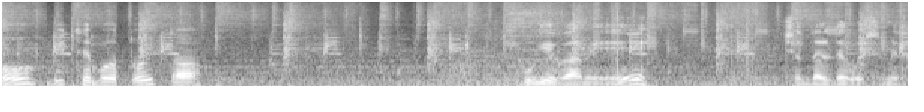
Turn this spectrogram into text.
어? 밑에 뭐 또 있다. 무게감이 전달되고 있습니다.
